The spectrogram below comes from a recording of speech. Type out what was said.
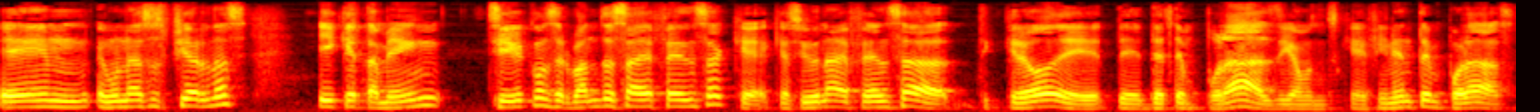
en, una de sus piernas y que también sigue conservando esa defensa que, que ha sido una defensa creo de, de, temporadas digamos que definen temporadas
